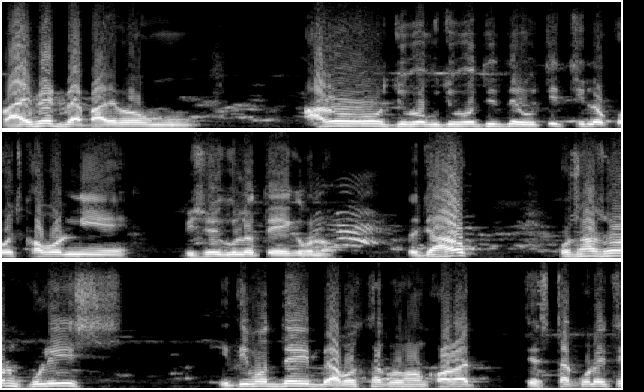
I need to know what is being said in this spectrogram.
প্রাইভেট ব্যাপার এবং আরও যুবক যুবতীদের উচিত ছিল খোঁজ খবর নিয়ে বিষয়গুলোতে এগোনো। তো যা হোক, প্রশাসন, পুলিশ ইতিমধ্যেই ব্যবস্থা গ্রহণ করার চেষ্টা করেছে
